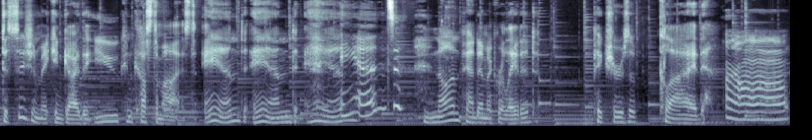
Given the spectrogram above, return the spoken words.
decision making guide that you can customize. And, and, and, and non pandemic related pictures of Clyde. Aww.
